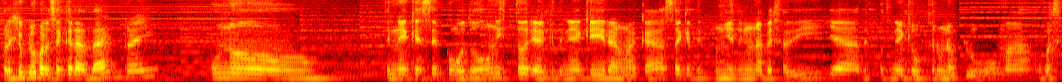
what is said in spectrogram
por ejemplo, para sacar a Darkrai, uno tenía que hacer como toda una historia, que tenía que ir a una casa, que un niño tenía una pesadilla, después tenía que buscar una pluma, algo así.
